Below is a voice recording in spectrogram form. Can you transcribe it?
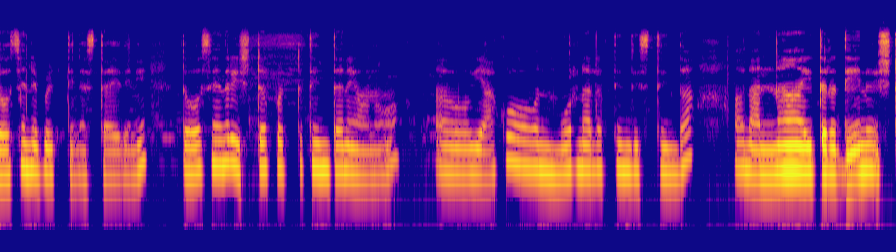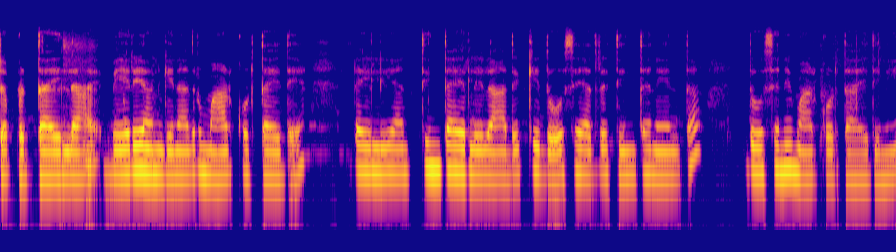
ದೋಸೆನೇ ಬಿಟ್ಟು ತಿನ್ನಿಸ್ತಾ ಇದ್ದೀನಿ. ದೋಸೆ ಅಂದರೆ ಇಷ್ಟಪಟ್ಟು ತಿಂತಾನೆ ಅವನು. ಯಾಕೋ ಒಂದು ಮೂರು ನಾಲ್ಕು ತಿಂದಿಸ್ತಿಂದ ಅವನು ಅನ್ನ ಈ ಥರದ್ದೇನು ಇಷ್ಟಪಡ್ತಾ ಇಲ್ಲ. ಬೇರೆ ಅವ್ನಿಗೇನಾದರೂ ಮಾಡಿಕೊಡ್ತಾ ಇದ್ದೆ ಡೈಲಿ ಅದು ತಿಂತಾ ಇರಲಿಲ್ಲ. ಅದಕ್ಕೆ ದೋಸೆ ಆದರೆ ತಿಂತಾನೆ ಅಂತ ದೋಸೆನೇ ಮಾಡಿಕೊಡ್ತಾ ಇದ್ದೀನಿ.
